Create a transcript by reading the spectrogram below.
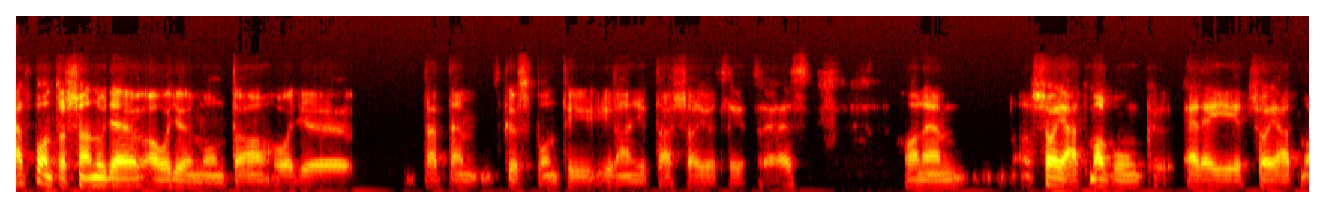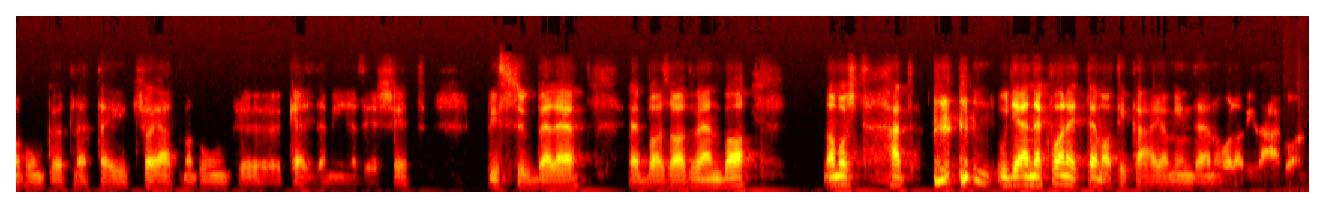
Hát pontosan, ugye, ahogy ön mondta, hogy tehát nem központi irányítással jött létre ez, hanem a saját magunk erejét, saját magunk ötleteit, saját magunk kezdeményezését visszük bele ebbe az adventba. Na most, hát ugye ennek van egy tematikája mindenhol a világon.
